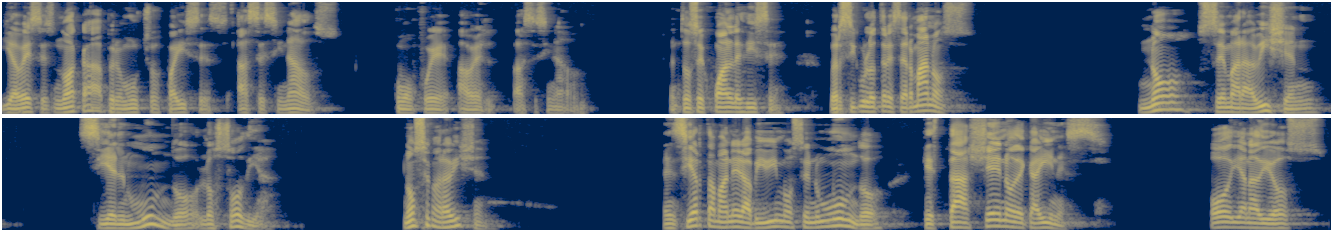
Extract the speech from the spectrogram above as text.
y a veces, no acá, pero en muchos países, asesinados, como fue Abel asesinado. Entonces Juan les dice, versículo 3, hermanos, no se maravillen si el mundo los odia. No se maravillen. En cierta manera vivimos en un mundo que está lleno de caínes. Odian a Dios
